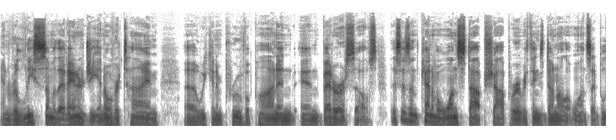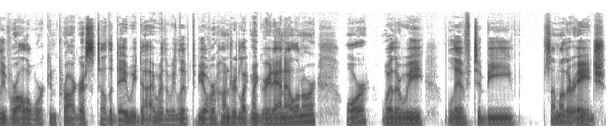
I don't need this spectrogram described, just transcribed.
and release some of that energy. And over time, uh, we can improve upon and, and better ourselves. This isn't kind of a one stop shop where everything's done all at once. I believe we're all a work in progress until the day we die, whether we live to be over 100 like my great aunt Eleanor, or whether we live to be some other age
